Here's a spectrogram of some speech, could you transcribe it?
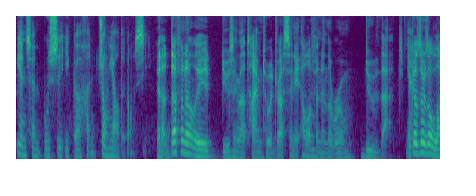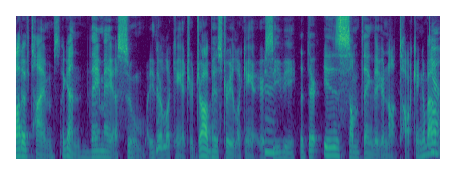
变成不是一个很重要的东西。 Yeah, definitely using that time to address any elephant in the room. Do that. Because there's a lot of times, again, they may assume, either looking at your job history, looking at your CV, that there is something that you're not talking about. Yeah.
